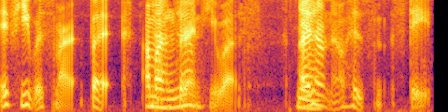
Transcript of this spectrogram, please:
if he was smart, but I'm uncertain know. he was. I don't know his state.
